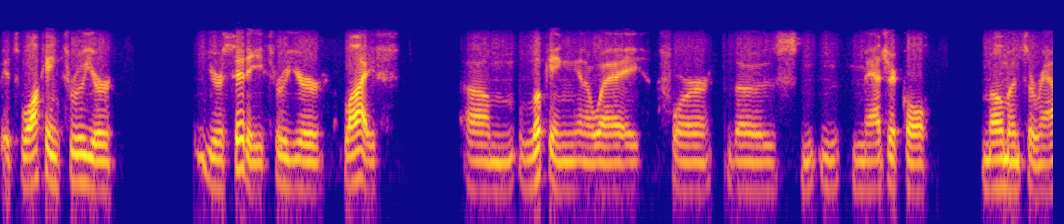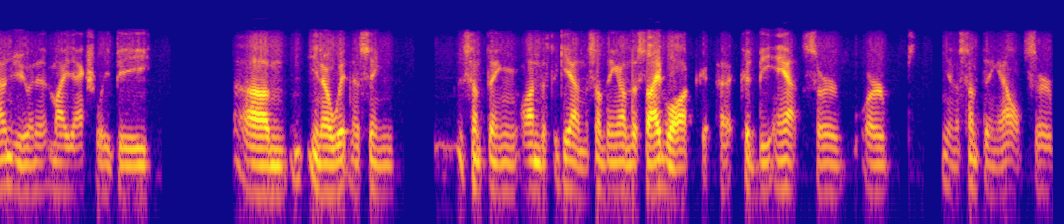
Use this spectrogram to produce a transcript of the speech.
it's walking through your your city, through your life, um, looking in a way for those m- magical moments around you, and it might actually be um, you know witnessing something on the again something on the sidewalk uh, could be ants or or you know something else or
